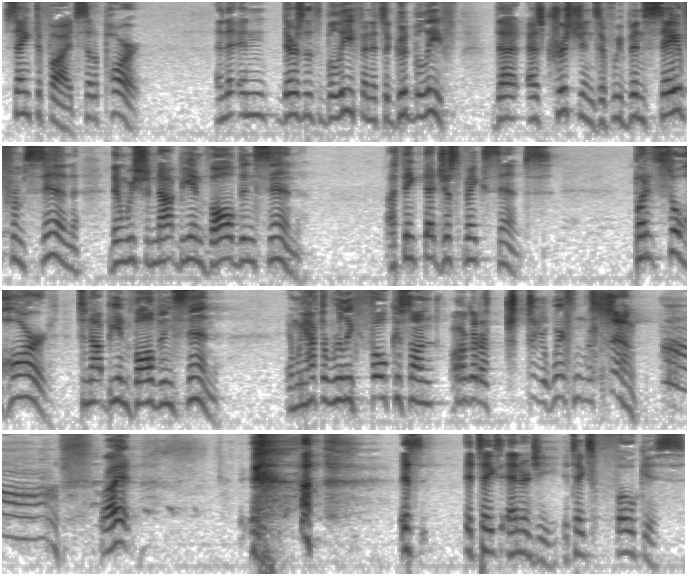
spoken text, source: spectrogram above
sanctified, set apart. And, and there's this belief, and it's a good belief, that as Christians, if we've been saved from sin, then we should not be involved in sin. I think that just makes sense. But it's so hard to not be involved in sin. And we have to really focus on, I gotta stay away from the sin. Right? it's, it takes energy, it takes focus.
